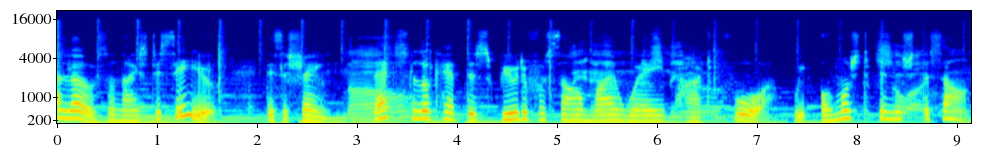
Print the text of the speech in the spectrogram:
Hello, so nice to see you. This is Shane. Let's look at this beautiful song, My Way, Part 4. We almost finished the song.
